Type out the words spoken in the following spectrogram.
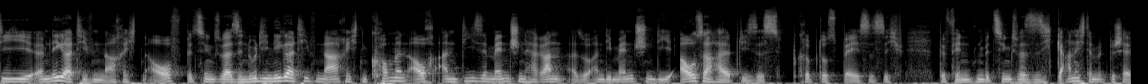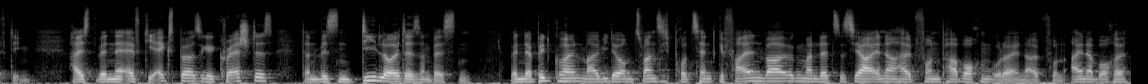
die ähm, negativen Nachrichten auf, beziehungsweise nur die negativen Nachrichten kommen auch an diese Menschen heran, also an die Menschen, die außerhalb dieses Crypto-Spaces sich befinden, beziehungsweise sich gar nicht damit beschäftigen. Heißt, wenn eine FTX-Börse gecrashed ist, dann wissen die Leute es am besten. Wenn der Bitcoin mal wieder um 20% gefallen war, irgendwann letztes Jahr innerhalb von ein paar Wochen oder innerhalb von einer Woche,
